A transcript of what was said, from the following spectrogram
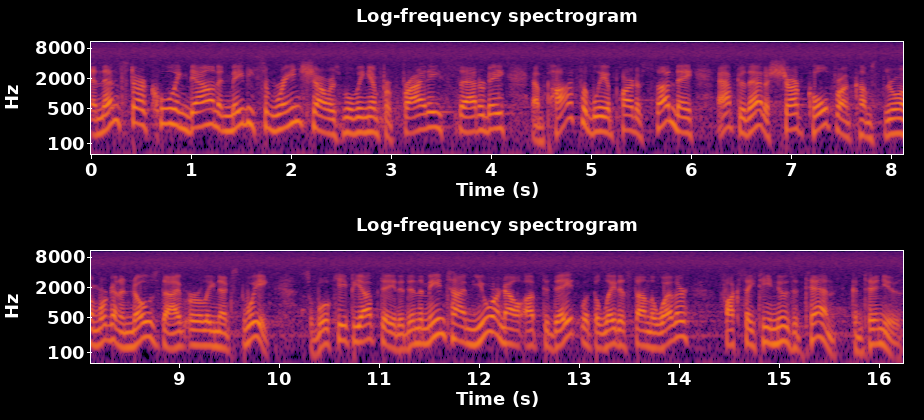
and then start cooling down and maybe some rain showers moving in for Friday, Saturday, and possibly a part of Sunday. After that, a sharp cold front comes through and we're going to nosedive early next week. So we'll keep you updated. In the meantime, you are now up to date with the latest on the weather. Fox 18 News at 10 continues.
